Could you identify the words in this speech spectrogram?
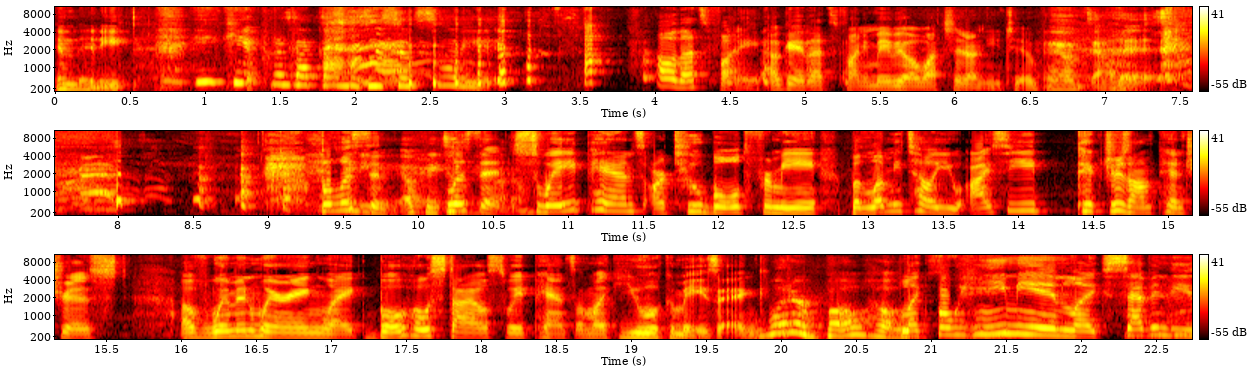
and then he he can't put them back on because he's so sweaty. oh, that's funny. Okay, that's funny. Maybe I'll watch it on YouTube. I don't doubt it. But listen, Anyway, okay, listen, suede pants are too bold for me. But let me tell you, I see pictures on Pinterest of women wearing like boho style suede pants. I'm like, you look amazing. What are boho? Like bohemian, like 70s Yeah.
